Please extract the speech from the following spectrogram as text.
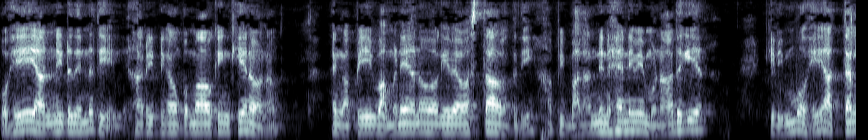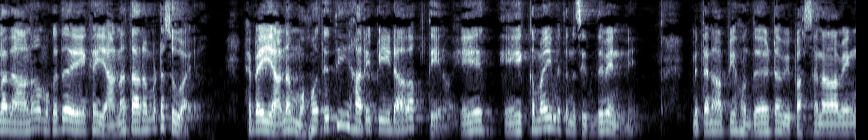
ඔහේ යන්න ඉඩ දෙන්න තියෙන්නේ. හරියට නිකන් උපමාවකින් කියනවා නම් දැන් අපි වමනේ යනවා වගේ අවස්ථාවකදී අපි බලන්නේ නැහැ නෙමෙයි මොනවාද කියලා. කිලින්ම ඔහේ අත්හැරලා දානවා මොකද ඒක යන තරමට සුවයි. හැබැයි යන මොහොතේදී හරි පීඩාවක් තියෙනවා. ඒ ඒකමයි මෙතන සිද්ධ වෙන්නේ. මෙතන අපි හොඳට විපස්සනාවෙන්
